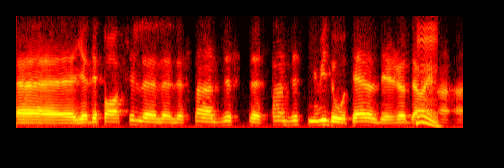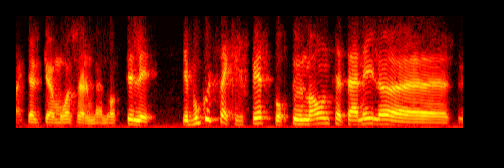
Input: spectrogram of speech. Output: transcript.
euh, il a dépassé le, le, le 110, 110 nuits d'hôtel déjà Hmm. en, en quelques mois seulement. Donc, c'est beaucoup de sacrifices pour tout le monde cette année. là. euh, je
